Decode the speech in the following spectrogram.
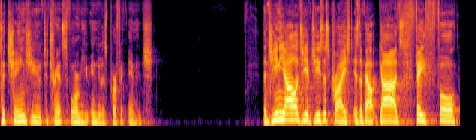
to change you, to transform you into his perfect image. The genealogy of Jesus Christ is about God's faithful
